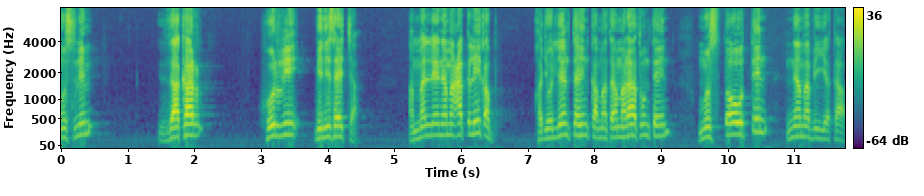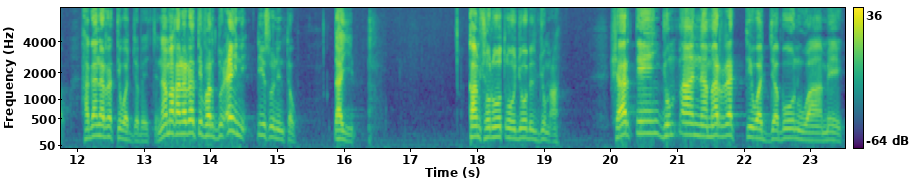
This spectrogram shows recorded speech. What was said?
مسلم ذكر هري بلسيتشا أما اللي نما عقلي قب خجولين تهين كما تمرات تهين مستوطن نما بيتاو هجانا الرتي وجبيت نما خنا الرتي فرد عيني انتو طيب كم شروط وجوب الجمعة شرطين جمعة نمرت وجبون واميك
